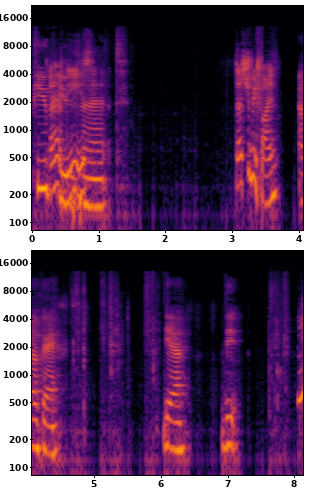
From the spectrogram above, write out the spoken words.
pew pews in it. That should be fine. Okay. Yeah. The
